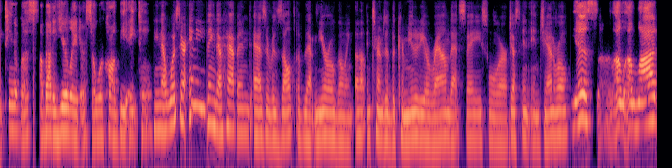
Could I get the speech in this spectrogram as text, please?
18 of us about a year later. So we're called the 18. Now, was there anything that happened as a result of that mural going up in terms of the community around that space or just in, in general? Yes, a, a lot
